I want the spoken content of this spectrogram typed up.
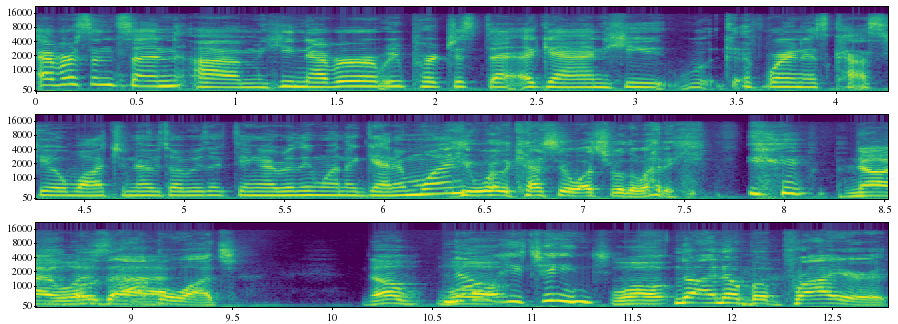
ever since then, um, he never repurchased it again. He w- kept wearing his Casio watch, and I was always like, "Dang, I really want to get him one." He wore the Casio watch for the wedding. No, it It was, was the uh, Apple Watch. No, no, he changed. Well, No, I know, but prior.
